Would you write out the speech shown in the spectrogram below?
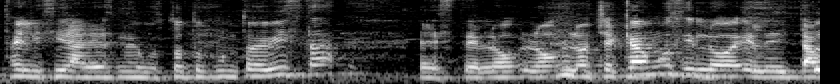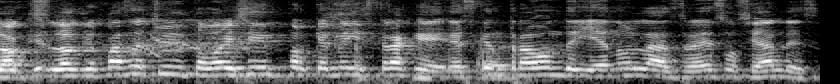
felicidades, me gustó tu punto de vista. Este, lo, lo- lo checamos y lo editamos. Lo que, lo que pasa, Chuy, te voy a decir por qué me distraje. Es que entraron de lleno las redes sociales.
